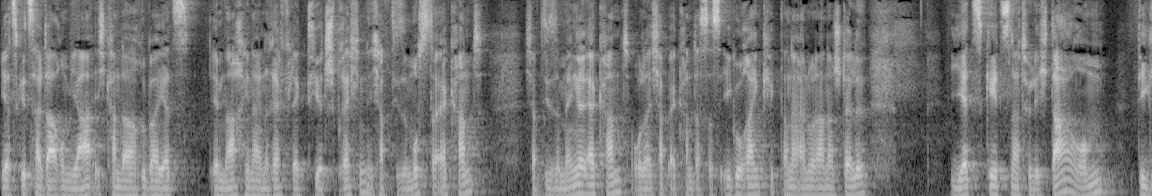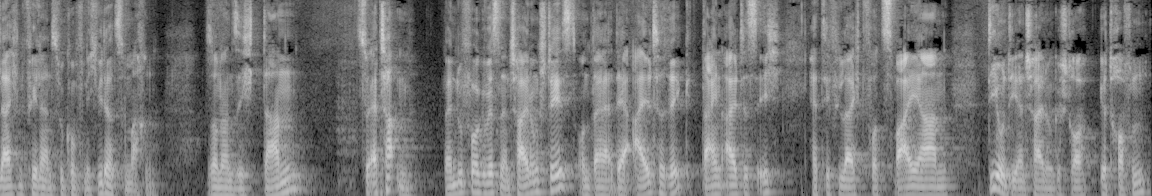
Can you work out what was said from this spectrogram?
Jetzt geht es halt darum, ja, ich kann darüber jetzt im Nachhinein reflektiert sprechen. Ich habe diese Muster erkannt, ich habe diese Mängel erkannt oder ich habe erkannt, dass das Ego reinkickt an der einen oder anderen Stelle. Jetzt geht es natürlich darum, die gleichen Fehler in Zukunft nicht wiederzumachen, sondern sich dann zu ertappen. Wenn du vor gewissen Entscheidungen stehst und der, der alte Rick, dein altes Ich, hätte vielleicht vor zwei Jahren die und die Entscheidung getroffen,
